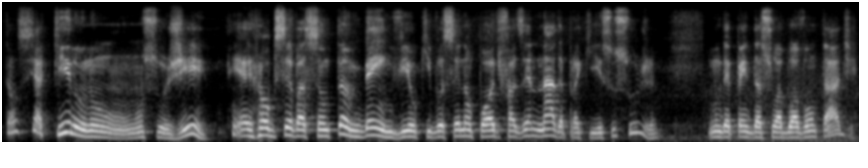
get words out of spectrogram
Então, se aquilo não, não surgir, a observação também viu que você não pode fazer nada para que isso surja. Não depende da sua boa vontade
